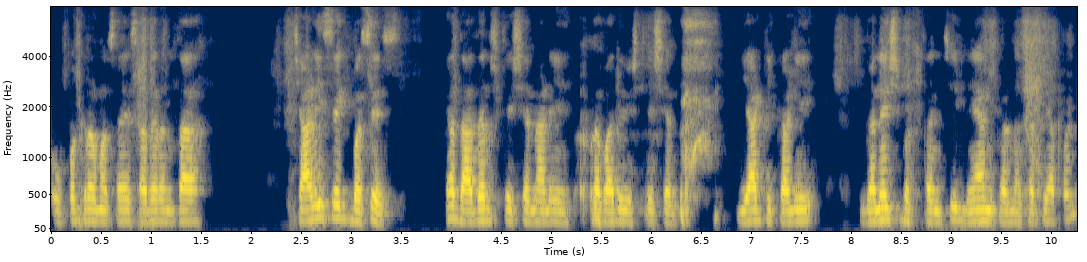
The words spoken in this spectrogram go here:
उपक्रम असा आहे साधारणतः चाळीस एक बसेस या दादर स्टेशन आणि प्रभादेवी स्टेशन या ठिकाणी गणेश भक्तांची ने करण्यासाठी आपण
